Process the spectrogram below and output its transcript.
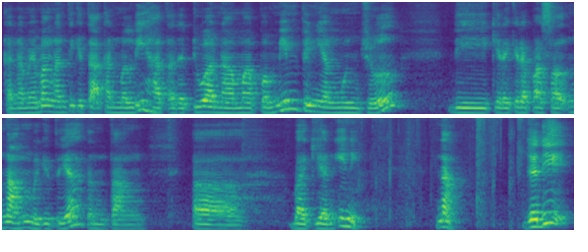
karena memang nanti kita akan melihat ada dua nama pemimpin yang muncul di kira-kira pasal 6 begitu ya tentang uh, bagian ini. Nah, jadi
